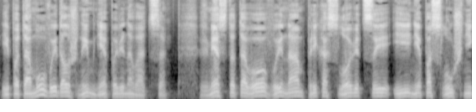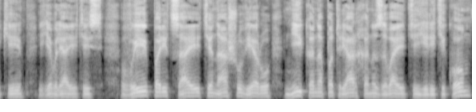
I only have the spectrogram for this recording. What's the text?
и потому вы должны мне повиноваться. Вместо того вы нам прикословицы и непослушники являетесь. Вы порицаете нашу веру, Никона патриарха называете еретиком,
